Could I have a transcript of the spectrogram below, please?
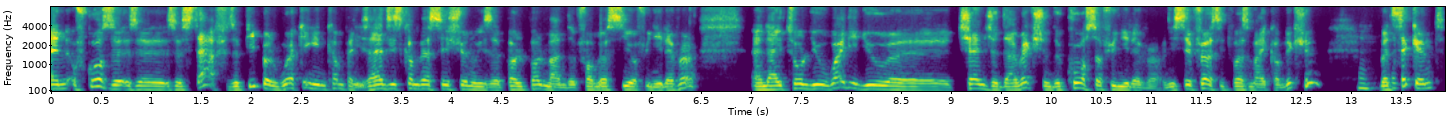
And of course, the, the, the, staff, the people working in companies. I had this conversation with uh, Paul Polman, the former CEO of Unilever, and I told you, why did you uh, change the direction, the course of Unilever? And he said, first, it was my conviction, mm-hmm. but second,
